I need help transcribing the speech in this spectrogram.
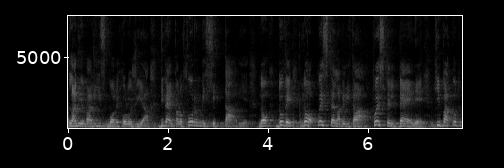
l'animalismo, l'ecologia, diventano forme settarie, no? dove no, questa è la verità, questo è il bene, chi va contro...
